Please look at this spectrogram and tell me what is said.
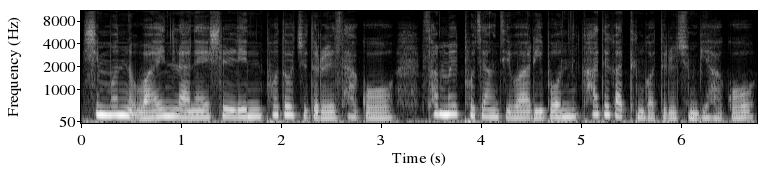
신문 와인란에 실린 포도주들을 사고 선물 포장지와 리본, 카드 같은 것들을 준비하고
